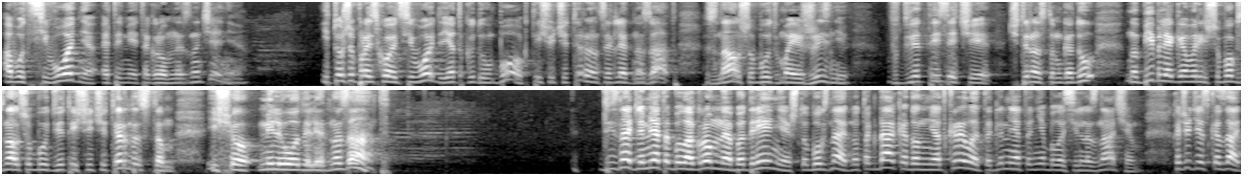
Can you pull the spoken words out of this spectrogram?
А вот сегодня это имеет огромное значение. И то, что происходит сегодня, я такой думаю, Бог, ты еще 14 лет назад знал, что будет в моей жизни в 2014 году, но Библия говорит, что Бог знал, что будет в 2014 еще миллионы лет назад. Ты знаешь, для меня это было огромное ободрение, что Бог знает. Но тогда, когда Он мне открыл это, для меня это не было сильно значим. Хочу тебе сказать,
